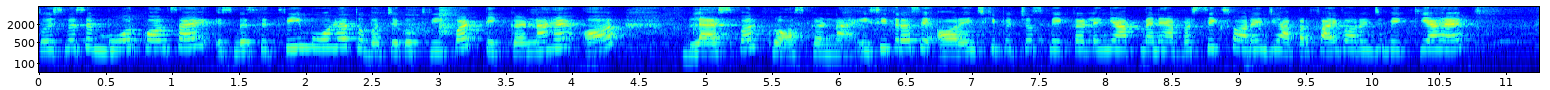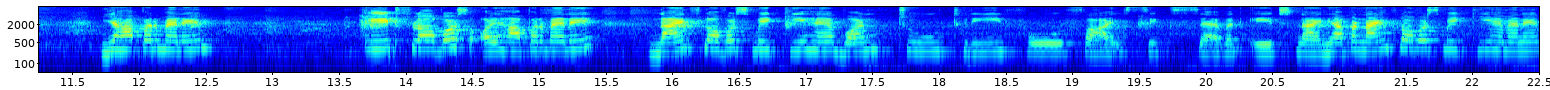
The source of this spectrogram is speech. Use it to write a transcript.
तो इसमें से मोर कौन सा है? इसमें से थ्री मोर है तो बच्चे को थ्री पर टिक करना है और ब्लैस पर क्रॉस करना है। इसी तरह से ऑरेंज की पिक्चर्स मेक कर लेंगे आप। मैंने यहाँ पर सिक्स ऑरेंज यहाँ पर फाइव ऑरेंज मेक किया है। यहाँ पर मैंने एट फ्लावर्स और यहाँ पर मैंने नाइन फ्लावर्स मेक किए हैं. One two three four five six seven eight nine यहाँ पर नाइन फ्लावर्स मेक किए हैं मैंने.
